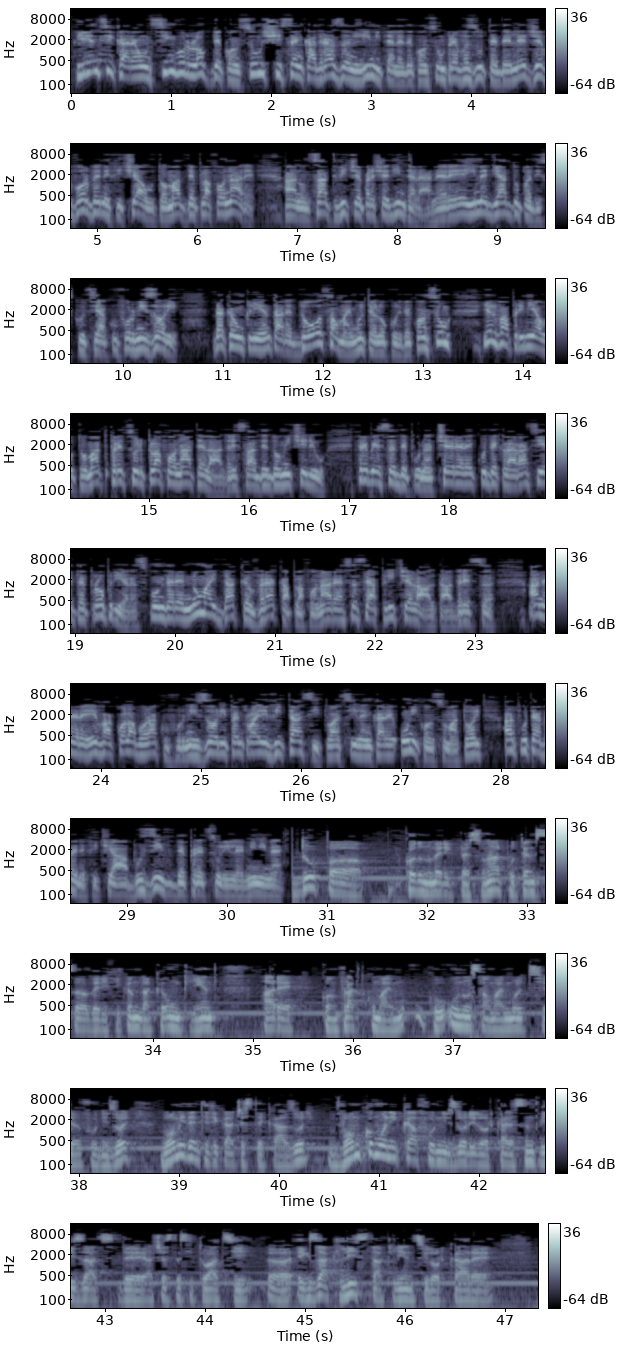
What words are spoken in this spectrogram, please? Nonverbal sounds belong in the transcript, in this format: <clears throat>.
Clienții care au un singur loc de consum și se încadrează în limitele de consum prevăzute de lege vor beneficia automat de plafonare, a anunțat vicepreședintele ANRE imediat după discuția cu furnizorii. Dacă un client are două sau mai multe locuri de consum, el va primi automat prețuri plafonate la adresa de domiciliu. Trebuie să depună cerere cu declarație pe proprie răspundere numai dacă vrea ca plafonarea să se aplice la altă adresă. ANRE va colabora cu furnizorii pentru a evita situațiile în care unii consumatori ar putea beneficia abuziv de prețuri prețurile minime. După codul numeric personal putem să verificăm dacă un client are contract cu, mai, cu unul sau mai mulți furnizori. Vom identifica aceste cazuri, vom comunica furnizorilor care sunt vizați de aceste situații uh, exact lista clienților care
